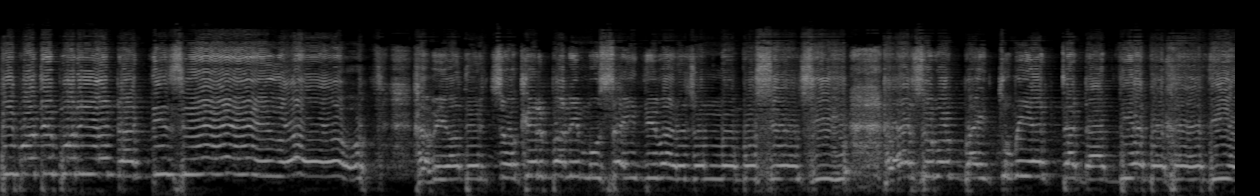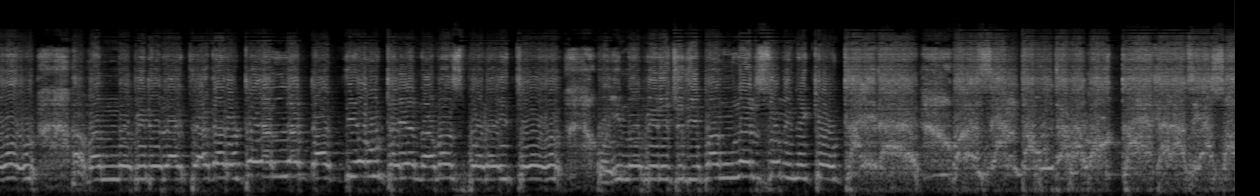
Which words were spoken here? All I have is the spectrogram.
বিপদে চোখের পানি মুসাই দিবার জন্য বসে আছি। হ্যাঁ যুবক ভাই, তুমি একটা ডাক দিয়ে দেখা দিও। আমার নবীর রাত এগারোটায় আল্লাহ ডাক দিয়ে উঠাইয়া নামাজ পড়াইতো। ওই নবীর যদি বাংলার জমিনে কেউ খালি দেয় জ্যান্ত বুঝে ফেলব কায়ে গেরাজি আসো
